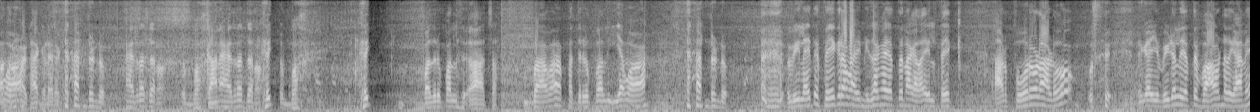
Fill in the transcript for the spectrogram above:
మాత్రం అటాక్ డైరెక్ట్ అంటుండు. హైదరాబాద్. కానీ హైదరాబాద్. పది రూపాయలు అచ్చా బావా పది రూపాయలు ఇయ్యవా? అంటుండు. వీళ్ళైతే ఫేక్ రా భాయ్ నిజంగా చెప్తున్నా కదా వీళ్ళు ఫేక్ ఆడు పోరోడు ఆడు. ఇంకా ఈ వీడియోలో చెప్తే బాగుండదు కానీ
